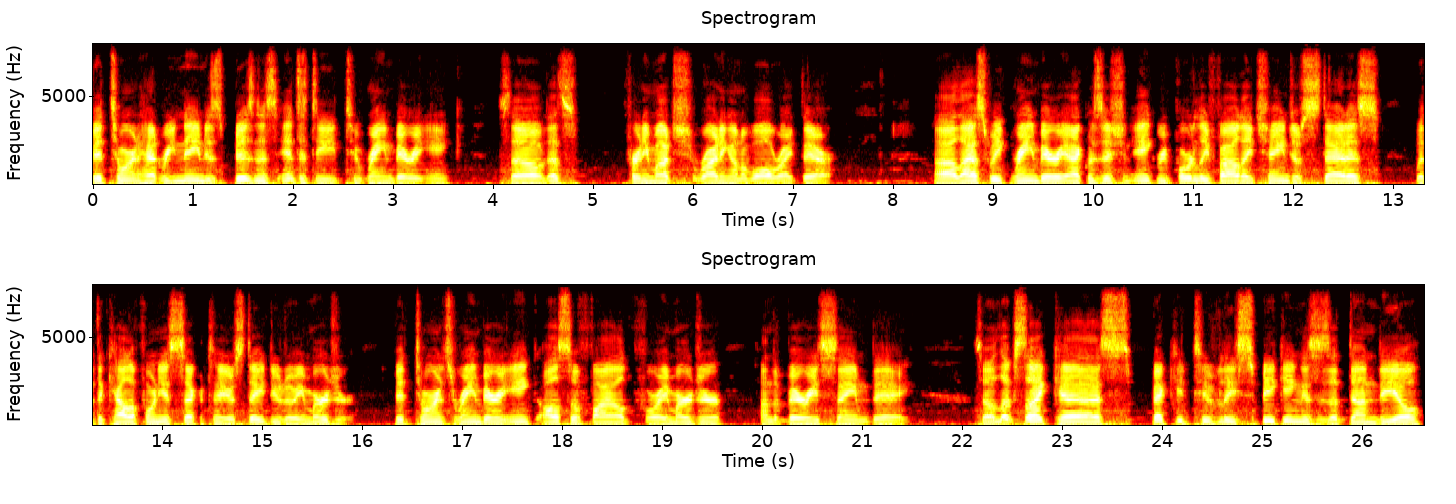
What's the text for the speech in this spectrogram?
BitTorrent had renamed its business entity to Rainberry Inc. So that's pretty much writing on the wall right there. Uh, last week, Rainberry Acquisition Inc. reportedly filed a change of status with the California Secretary of State due to a merger. BitTorrent's Rainberry Inc. also filed for a merger on the very same day. So it looks like, uh, speculatively speaking, this is a done deal.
